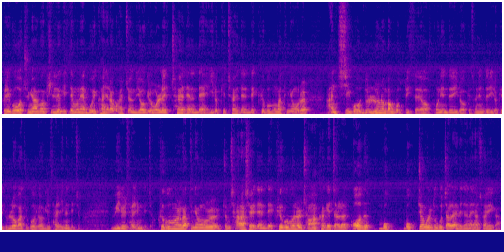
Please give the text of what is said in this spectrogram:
그리고 중요한 건 길르기 때문에 모이칸이라고 할지언정 여기를 원래 쳐야 되는데 이렇게 쳐야 되는데 그 부분 같은 경우를 안 치고 누르는 방법도 있어요. 본인들이 이렇게 손님들이 이렇게 눌러가지고 여기를 살리면 되죠. 위를 살리면 되죠. 그 부분 같은 경우를 좀 잘 하셔야 되는데 그 부분을 정확하게 잘라 어느 목, 목적을 두고 잘라야 되잖아요 저희가.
